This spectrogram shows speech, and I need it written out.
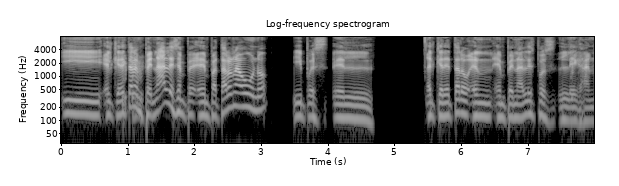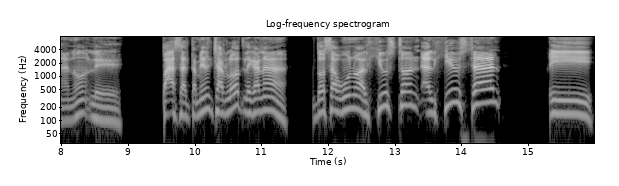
y el Querétaro en penales empataron a uno y pues el, el Querétaro en, en penales pues le gana, ¿no? Le pasa. También el Charlotte le gana 2 a 1 al Houston, al Houston. Y,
